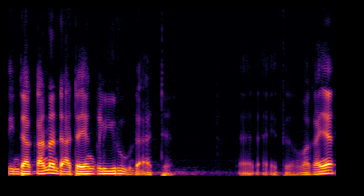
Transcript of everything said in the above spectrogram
tindakannya tidak ada yang keliru, tidak ada. Nah, itu makanya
